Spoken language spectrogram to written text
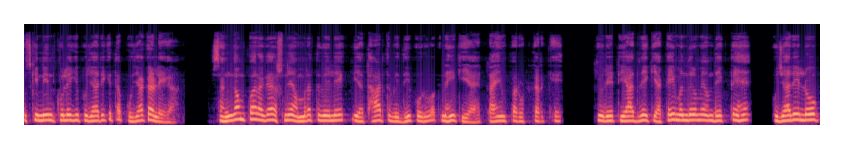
उसकी नींद खुलेगी पुजारी की तब पूजा कर लेगा। संगम पर अगर उसने अमृत वेले यथार्थ विधि पूर्वक नहीं किया है टाइम पर उठ करके क्यूरेट याद नहीं किया कई मंदिरों में हम देखते हैं पुजारी लोग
